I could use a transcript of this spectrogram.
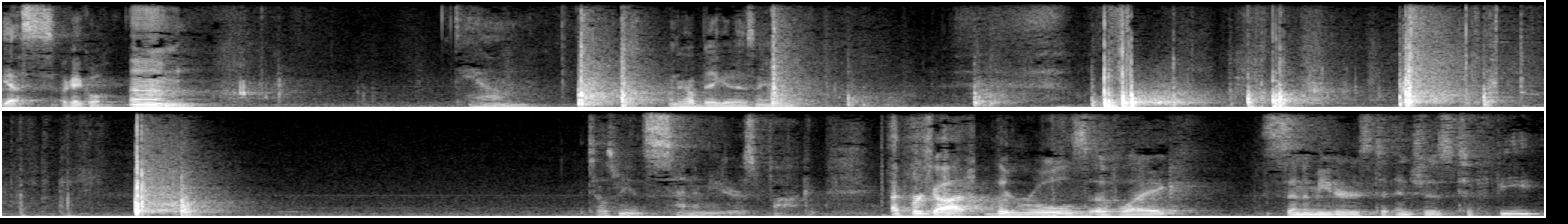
Yes, okay, cool. Um, damn. wonder how big it is. Hang on. It tells me in centimeters. Fuck. I forgot the rules of like centimeters to inches to feet.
